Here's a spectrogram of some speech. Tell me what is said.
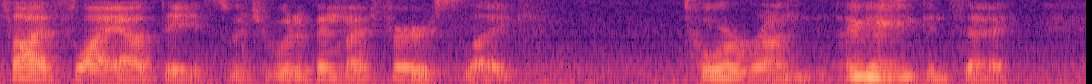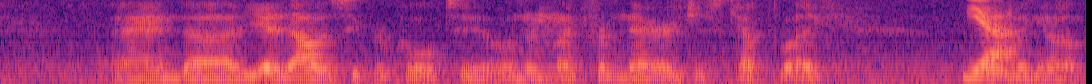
five fly out dates, which would have been my first like tour run, I guess Mhm. you can say. And uh, yeah, that was super cool too. And then like from there, it just kept like Yeah. building up.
